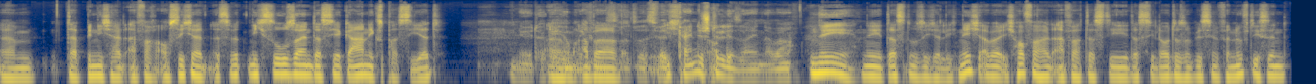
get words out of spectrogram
Ähm, da bin ich halt einfach auch sicher, es wird nicht so sein, dass hier gar nichts passiert. Nee, da ähm, aber also es wird ich, keine Stille sein, aber. Nee, nee, das nur sicherlich nicht, aber ich hoffe halt einfach, dass die, dass die Leute so ein bisschen vernünftig sind.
